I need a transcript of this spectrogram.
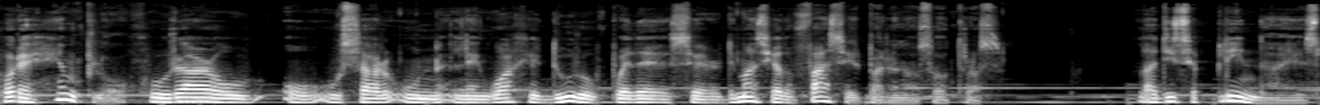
Por ejemplo, jurar o, usar un lenguaje duro puede ser demasiado fácil para nosotros. La disciplina es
